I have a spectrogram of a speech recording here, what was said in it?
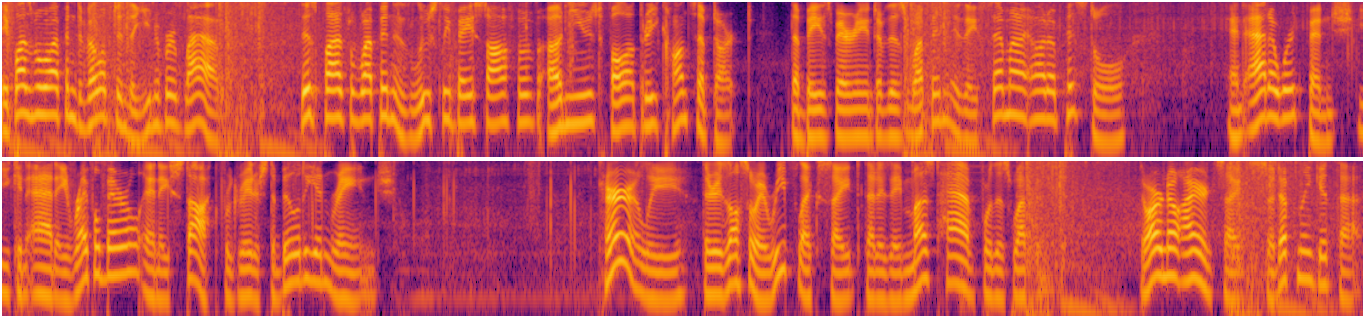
a plasma weapon developed in the Univert Labs. This plasma weapon is loosely based off of unused Fallout 3 concept art. The base variant of this weapon is a semi-auto pistol, and at a workbench you can add a rifle barrel and a stock for greater stability and range. Currently, there is also a reflex sight that is a must-have for this weapon. There are no iron sights, so definitely get that.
